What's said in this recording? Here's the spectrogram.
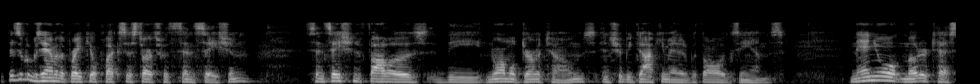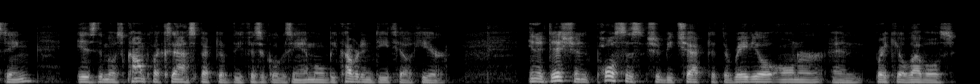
The physical exam of the brachial plexus starts with sensation. Sensation follows the normal dermatomes and should be documented with all exams. Manual motor testing is the most complex aspect of the physical exam and will be covered in detail here. In addition, pulses should be checked at the radial, ulnar, and brachial levels,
